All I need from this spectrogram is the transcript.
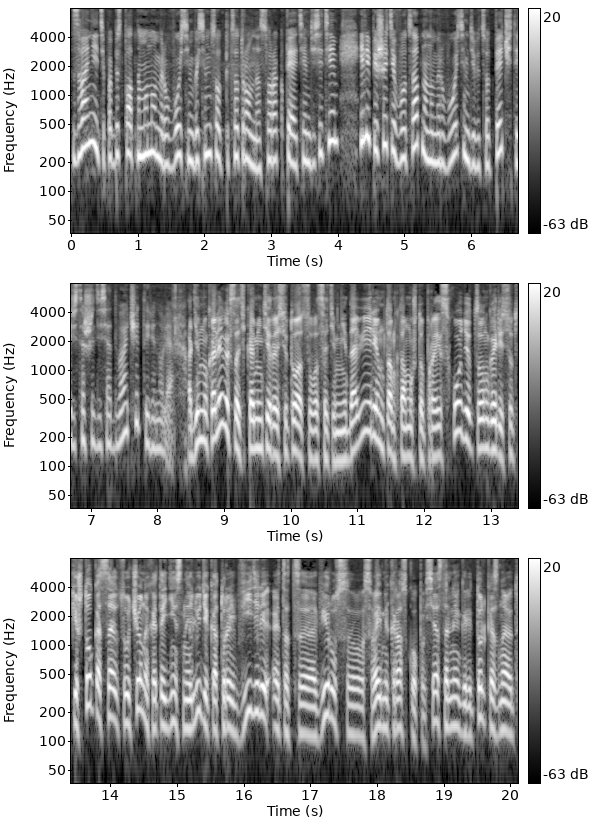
Звоните по бесплатному номеру 8 800 500 ровно 45 77 или пишите в WhatsApp на номер 8 905 462 400. Один мой коллега, кстати, комментируя ситуацию вот с этим недоверием, там к тому, что происходит. Он говорит, все-таки, что касается ученых, это единственные люди, которые видели этот э, вирус в свои микроскопы. Все остальные, говорит, только знают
